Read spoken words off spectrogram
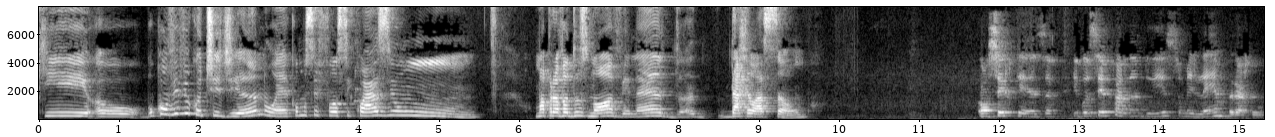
que o, o convívio cotidiano é como se fosse quase um uma prova dos nove, né, da relação. Com certeza. E você falando isso me lembra, Ru,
